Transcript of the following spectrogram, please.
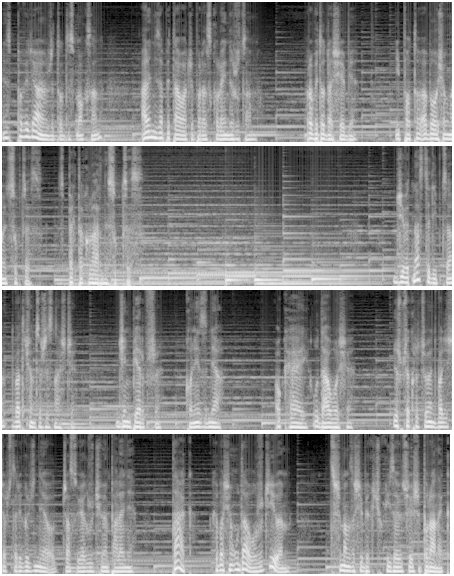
więc powiedziałem, że to desmoxan, ale nie zapytała, czy po raz kolejny rzucam. Robię to dla siebie i po to, aby osiągnąć sukces. Spektakularny sukces. 19 lipca 2016. Dzień pierwszy. Koniec dnia. Okej, okay, udało się. Już przekroczyłem 24 godziny od czasu, jak rzuciłem palenie. Tak, chyba się udało, rzuciłem. Trzymam za siebie kciuki za jutrzejszy poranek.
